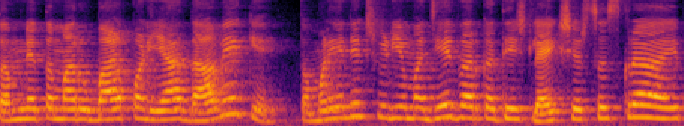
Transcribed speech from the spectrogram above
તમને તમારું બાળપણ યાદ આવે કે? તો મળીએ નેક્સ્ટ વિડીયોમાં જય દ્વારકાધીશ. લાઈક શેર સબસ્ક્રાઇબ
